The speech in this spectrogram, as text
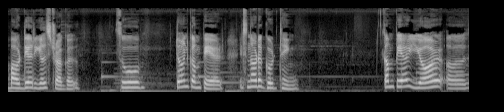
about their real struggle so don't compare it's not a good thing compare your uh,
